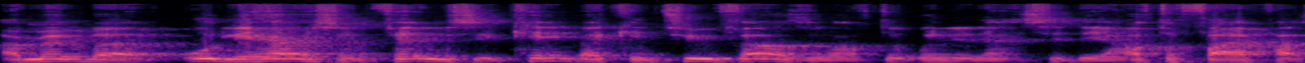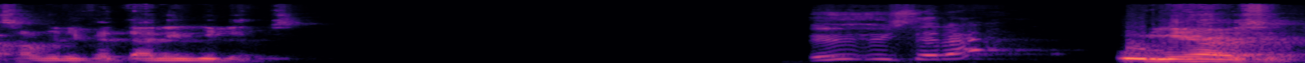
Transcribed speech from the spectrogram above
I remember Audley Harrison famously came back in 2000 after winning that city. After five fights, I'm ready for Danny Williams. Who, who said that? Audley Harrison.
